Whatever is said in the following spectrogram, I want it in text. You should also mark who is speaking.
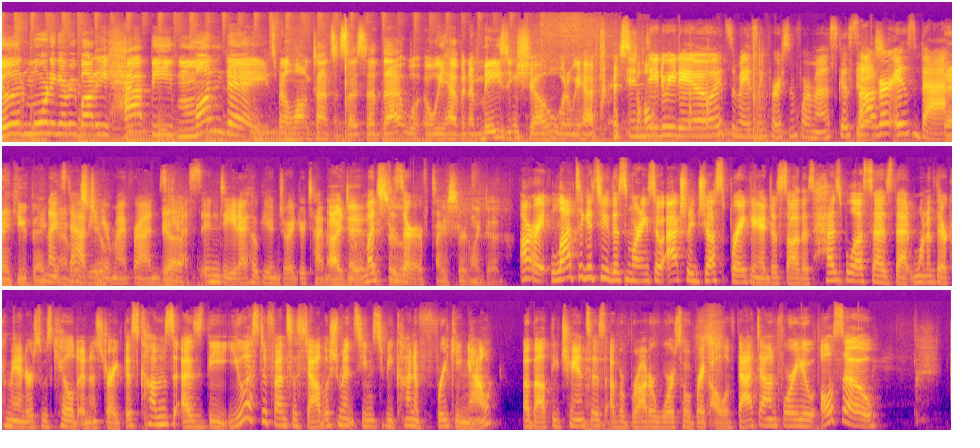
Speaker 1: Good morning, everybody. Happy Monday. It's been a long time since I said that. We have an amazing show. What do we have, Krystal?
Speaker 2: Indeed, we do. It's amazing, first and foremost, because yes. Saagar is back.
Speaker 1: Thank you. Thank
Speaker 2: nice
Speaker 1: you.
Speaker 2: Nice to have you, you here, my friends. Yeah. Yes, indeed. I hope you enjoyed your time.
Speaker 1: I did.
Speaker 2: Much
Speaker 1: I
Speaker 2: deserved.
Speaker 1: I certainly did.
Speaker 2: All right, lot to get to this morning. So, actually, just breaking, I just saw this. Hezbollah says that one of their commanders was killed in a strike. This comes as the U.S. defense establishment seems to be kind of freaking out about the chances mm-hmm. of a broader war. So, we'll break all of that down for you. Also,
